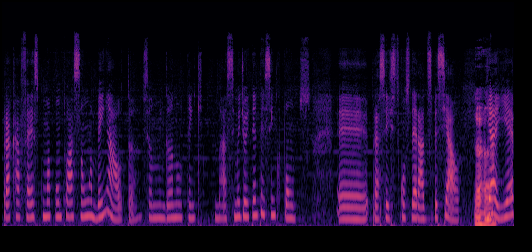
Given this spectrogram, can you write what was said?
para cafés com uma pontuação bem alta. Se eu não me engano, tem que acima de 85 pontos para ser considerado especial. Aham. E aí é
